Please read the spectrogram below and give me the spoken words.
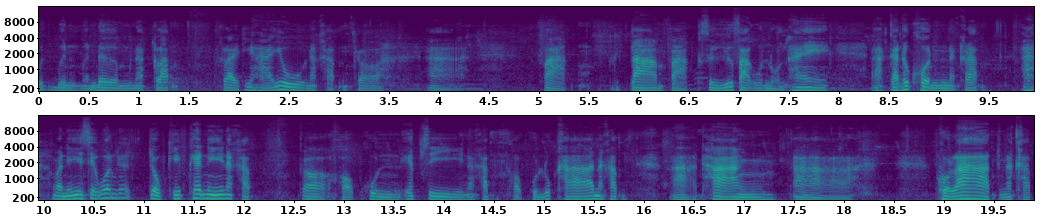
บึกบึนเหมือนเดิมนะครับ ใครที่หาอยู่นะครับ ก็ฝากติดตามฝากซื้อฝากอุดหนุนให้กันทุกคนนะครับอะวันนี้เซเว่นก็จบคลิปแค่นี้นะครับ ก็ขอบคุณ FC นะครับ ขอบคุณลูกค้านะครับาทางาโคราชนะครับ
